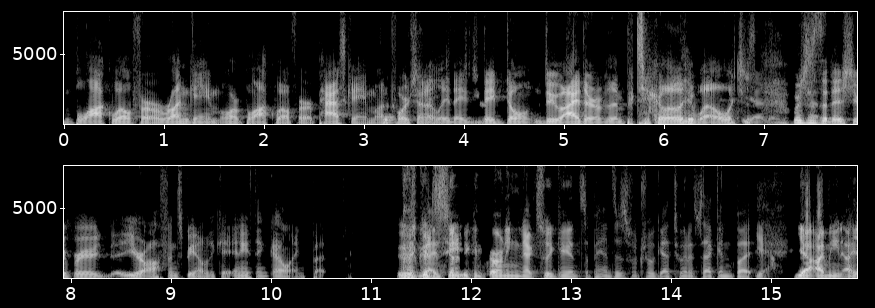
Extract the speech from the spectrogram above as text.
block well for a run game or block well for a pass game. Unfortunately, they they don't do either of them particularly well, which is which is an issue for your, your offense being able to get anything going. But it was good yeah, to it's going see. to be concerning next week against the Panthers, which we'll get to in a second. But Yeah. yeah, I mean, I,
